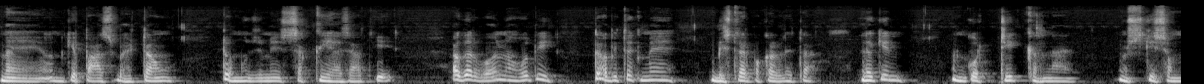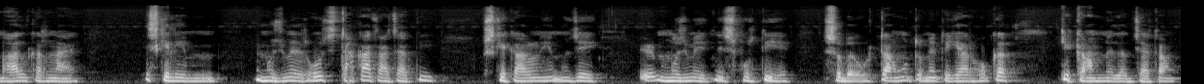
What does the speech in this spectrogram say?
मैं उनके पास बैठता हूँ तो मुझमें शक्ति आ जाती है। अगर वह न होती तो अभी तक मैं बिस्तर पकड़ लेता। लेकिन उनको ठीक करना है, उसकी संभाल करना है। इसके लिए मुझमें रोज़ ताकत आ जाती। उसके कारण ही मुझे मुझमें इतनी स्फूर्ति है। सुबह उठता हूँ तो मैं तैयार होकर के काम में लग जाता हूँ।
